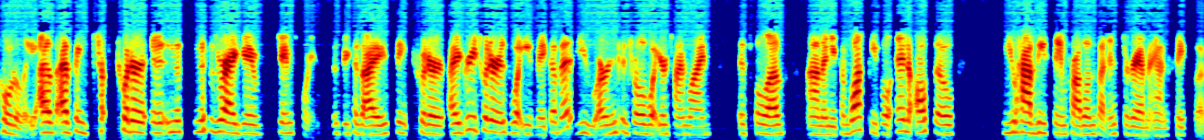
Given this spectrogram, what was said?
totally. I I think t- Twitter, and this and this is where I gave James points is because I think Twitter. I agree Twitter is what you make of it. You are in control of what your timeline is full of, um, and you can block people, and also you have these same problems on Instagram and Facebook.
